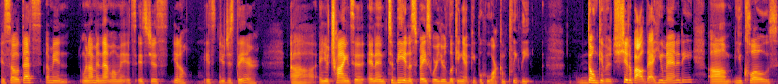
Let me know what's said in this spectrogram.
and so that's, I mean, when I'm in that moment, it's it's just, you know, it's you're just there. Uh, and you're trying to, and then to be in a space where you're looking at people who are completely don't give a shit about that humanity, um, you close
